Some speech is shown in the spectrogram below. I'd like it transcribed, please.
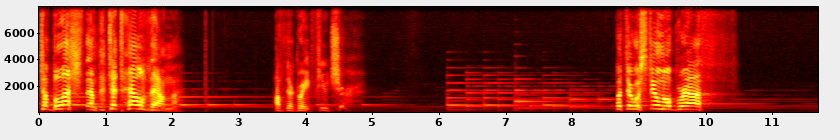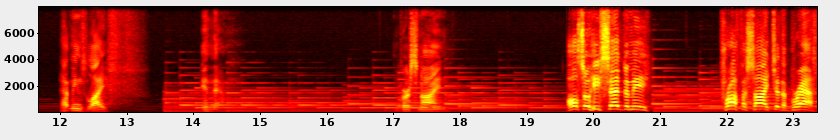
to bless them, to tell them of their great future. But there was still no breath. That means life in them. Verse 9. Also, he said to me, Prophesy to the breath,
